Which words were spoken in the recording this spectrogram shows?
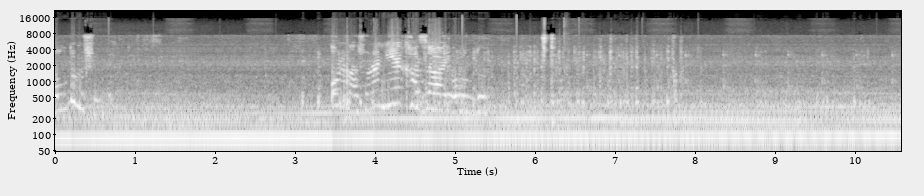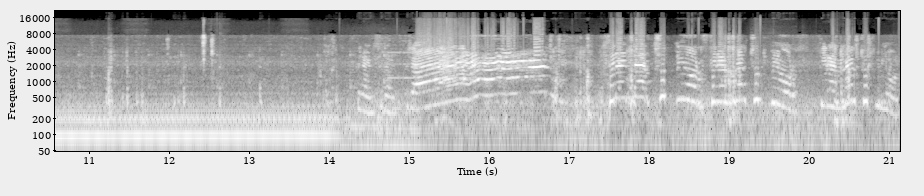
Oldu mu şimdi? Ondan sonra niye kaza oldu? Fren, fren, fren! Frenler tutmuyor, frenler tutmuyor, frenler tutmuyor.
